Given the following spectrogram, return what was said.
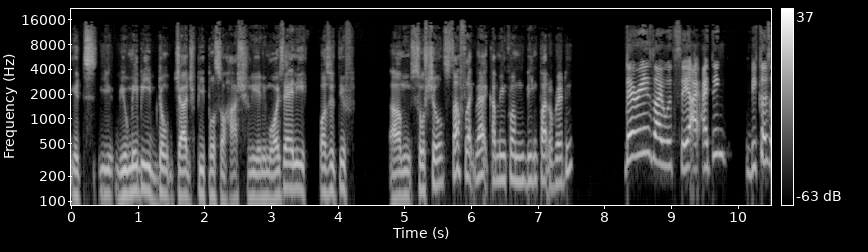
it's, you, you maybe don't judge people so harshly anymore? Is there any positive, um, social stuff like that coming from being part of Reddit? There is, I would say. I, I think because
